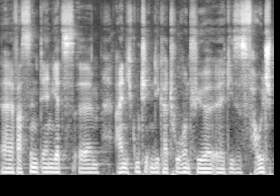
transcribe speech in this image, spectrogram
äh, was sind denn jetzt ähm, eigentlich gute Indikatoren für dieses Foulspiel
